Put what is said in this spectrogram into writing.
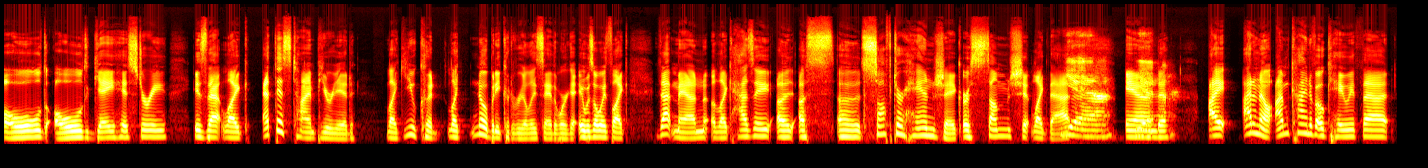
old old gay history is that like at this time period like you could like nobody could really say the word gay. It was always like that man uh, like has a a a softer handshake or some shit like that. yeah And yeah. I I don't know. I'm kind of okay with that.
